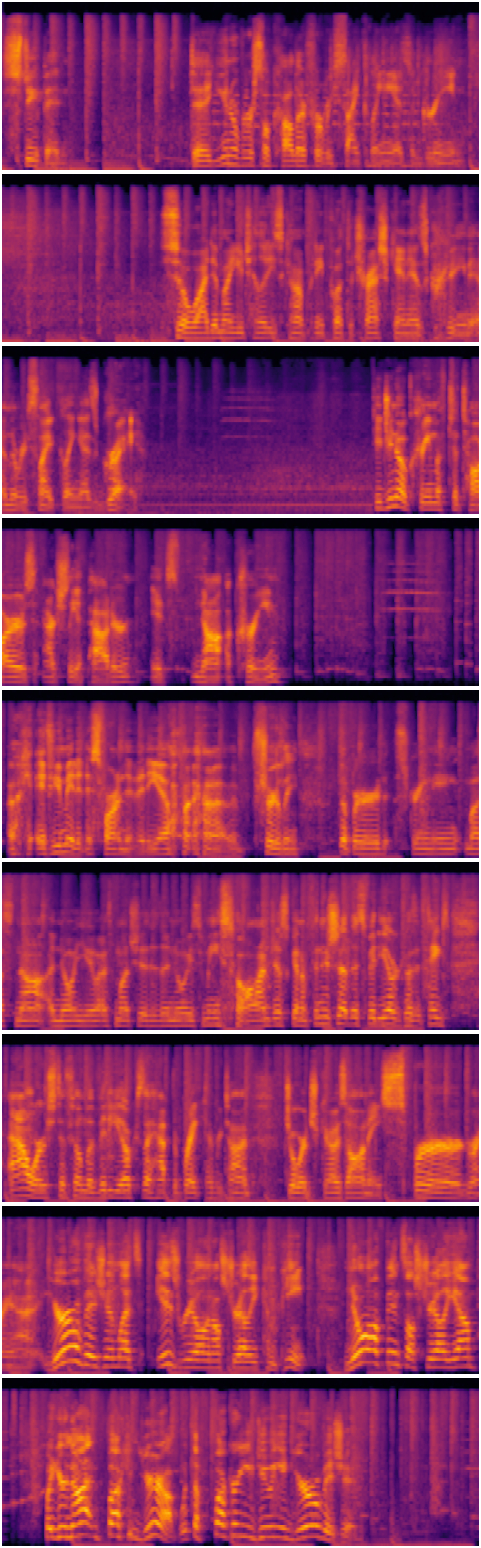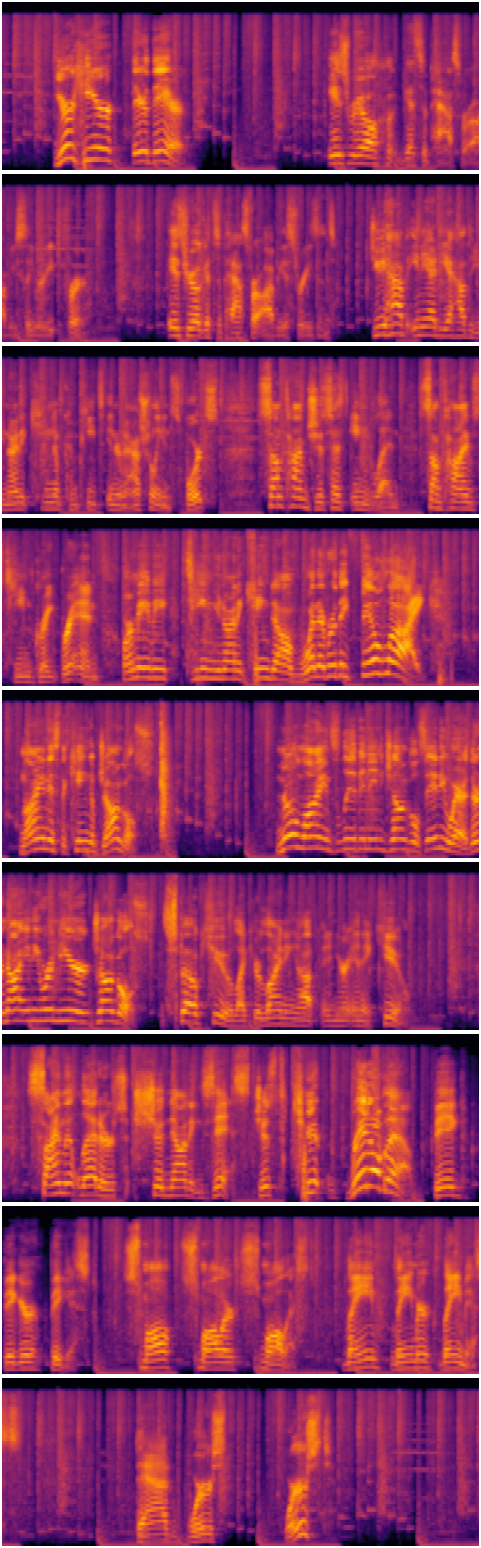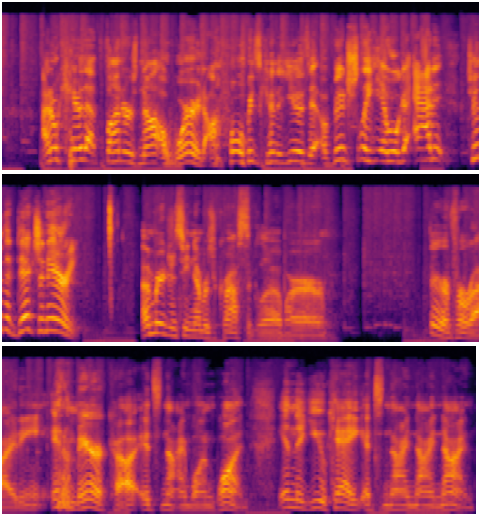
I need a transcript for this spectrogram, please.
Stupid. The universal color for recycling is green. So why did my utilities company put the trash can as green and the recycling as gray? Did you know cream of tartar is actually a powder? It's not a cream. Okay, if you made it this far in the video, surely the bird screaming must not annoy you as much as it annoys me. So I'm just gonna finish up this video because it takes hours to film a video because I have to break every time George goes on a spur grant. Eurovision lets Israel and Australia compete. No offense, Australia, but you're not in fucking Europe. What the fuck are you doing in Eurovision? You're here, they're there. Israel gets a pass for obviously for Israel gets a pass for obvious reasons. Do you have any idea how the United Kingdom competes internationally in sports? Sometimes just as England, sometimes Team Great Britain, or maybe Team United Kingdom, whatever they feel like. Lion is the king of jungles. No lions live in any jungles anywhere. They're not anywhere near jungles. Spell Q like you're lining up and you're in a queue. Silent letters should not exist. Just get rid of them. Big, bigger, biggest. Small, smaller, smallest. Lame, lamer, lamest. Bad, worst, worst? I don't care that funner is not a word. I'm always gonna use it. Eventually, it will add it to the dictionary. Emergency numbers across the globe are they're a variety. In America, it's 911. In the UK, it's 999.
